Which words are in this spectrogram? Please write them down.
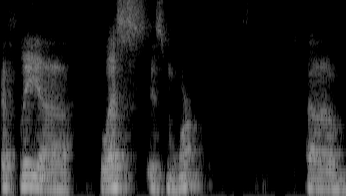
definitely, uh, less is more. Um,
